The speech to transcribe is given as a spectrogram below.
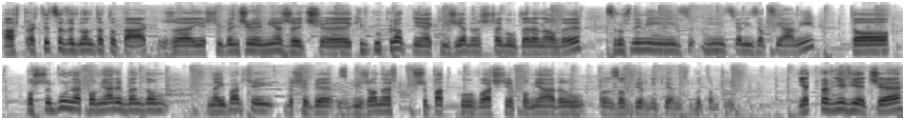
a w praktyce wygląda to tak, że jeśli będziemy mierzyć e, kilkukrotnie jakiś jeden szczegół terenowy z różnymi inic- inicjalizacjami, to poszczególne pomiary będą najbardziej do siebie zbliżone w przypadku właśnie pomiaru z odbiornikiem z płytą Trimbla. Jak pewnie wiecie,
